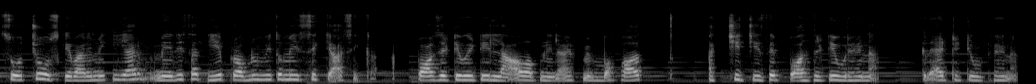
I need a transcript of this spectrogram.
सोचो उसके बारे में कि यार, मेरे साथ ये प्रॉब्लम हुई तो मैं इससे क्या सीखा? पॉजिटिविटी लाओ अपनी लाइफ में। बहुत अच्छी चीज़ें पॉजिटिव रहना ग्रेटिट्यूड रहना।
